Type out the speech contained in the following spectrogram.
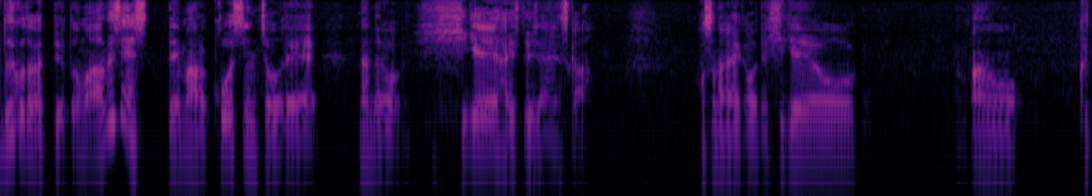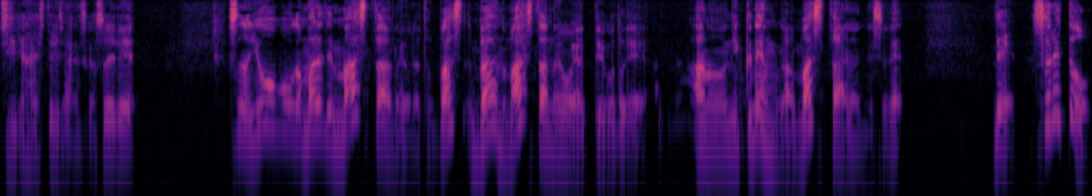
どういうことかっていうと、まあ、安倍選手ってまあ高身長でなんだろうひげ生えしてるじゃないですか。細長い顔で。ひげをあの口ひげ生やしてるじゃないですか。それでその要望がまるでマスターのようだと。バスバーのマスターのようやっていうことであのニックネームがマスターなんですよね。でそれと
